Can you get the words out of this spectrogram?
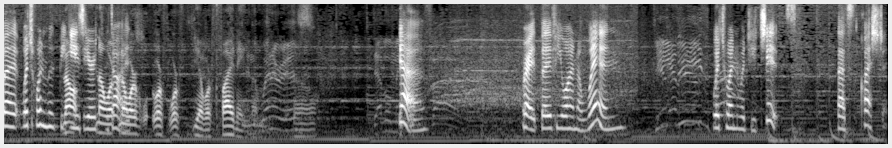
But which one would be no, easier no, to we're, dodge? no, we're, we're, we're, yeah, we're fighting them. So, Yeah. Right, but if you want to win, which one would you choose? That's the question.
